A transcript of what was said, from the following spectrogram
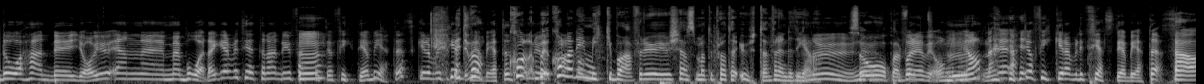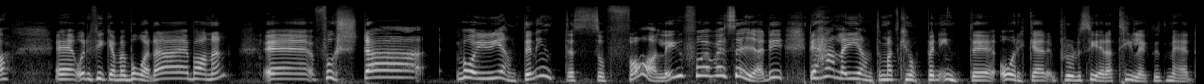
då hade jag ju en eh, med båda graviditeterna, det är ju faktiskt att jag fick diabetes. Du? Graviditetsdiabetes. Kolla, Nu- kolla din mick bara för det känns som att du pratar utanför den lite grann. Nu, Så nu börjar vi om. Ja, eh, att jag fick graviditetsdiabetes. Ja. Eh, och det fick jag med båda barnen. Eh, första var ju egentligen inte så farlig får jag väl säga. Det, det handlar egentligen om att kroppen inte orkar producera tillräckligt med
